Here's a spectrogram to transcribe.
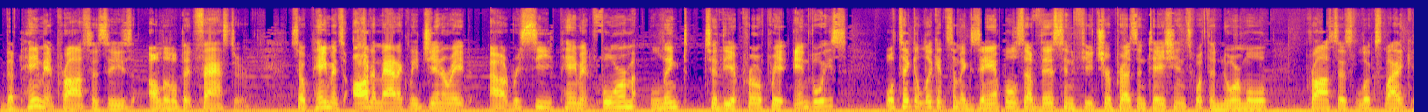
the payment processes a little bit faster. So payments automatically generate a receive payment form linked to the appropriate invoice. We'll take a look at some examples of this in future presentations, what the normal process looks like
